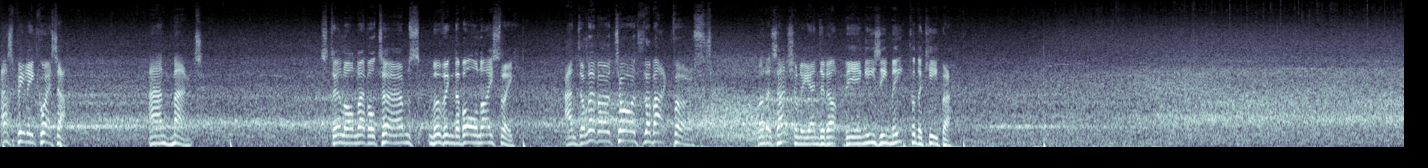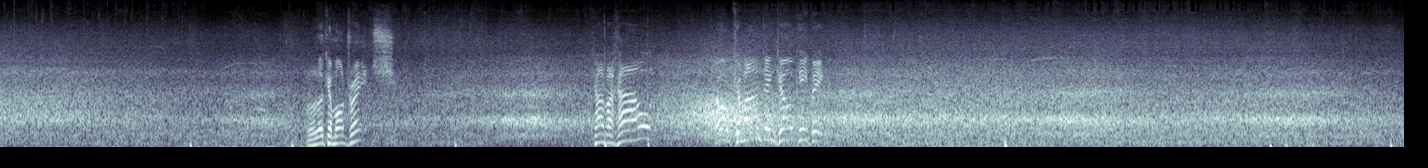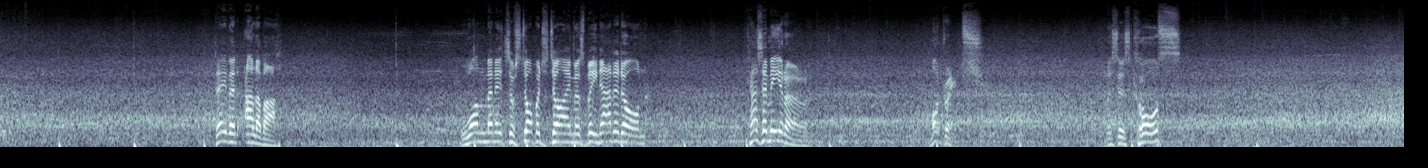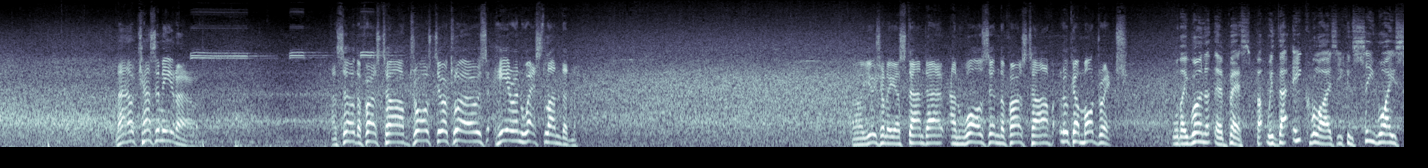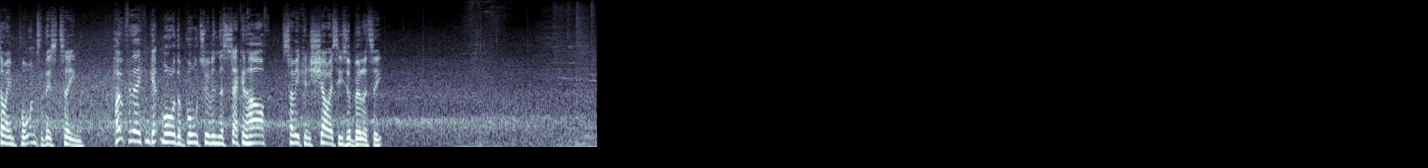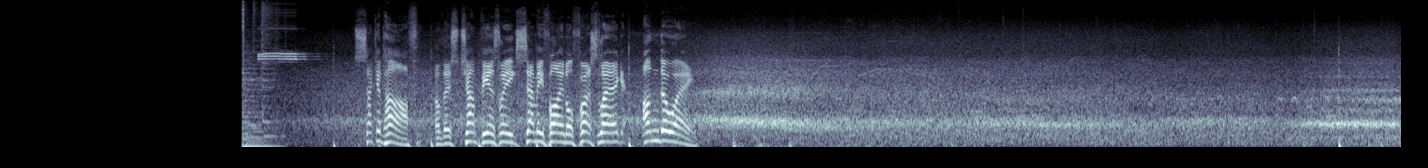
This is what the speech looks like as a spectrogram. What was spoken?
Azpilicueta. And Mount. Still on level terms, moving the ball nicely. And delivered towards the back post. Well, it's actually ended up being easy meat for the keeper. Luka Modric. Carvajal. Oh, commanding goalkeeping. David Alaba. One minute of stoppage time has been added on. Casemiro. Modric. This is Kroos. Now Casemiro. And so the first half draws to a close here in West London. Well, usually a standout and was in the first half, Luka Modric. Well, they weren't at their best, but with that equaliser, you can see why he's so important to this team. Hopefully they can get more of the ball to him in the second half so he can show us his ability. Second half of this Champions League semi-final first leg underway.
